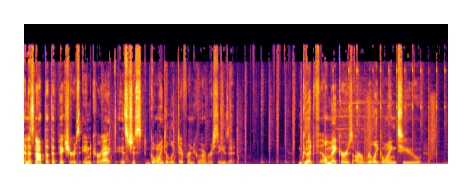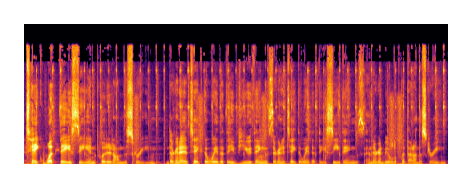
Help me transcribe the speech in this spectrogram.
And it's not that the picture is incorrect, it's just going to look different whoever sees it. Good filmmakers are really going to take what they see and put it on the screen. They're going to take the way that they view things, they're going to take the way that they see things, and they're going to be able to put that on the screen.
